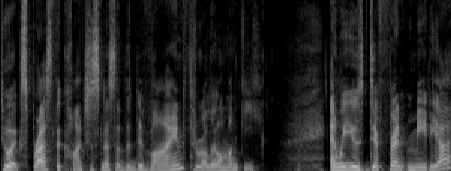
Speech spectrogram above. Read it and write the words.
to express the consciousness of the divine through a little monkey. And we use different media.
